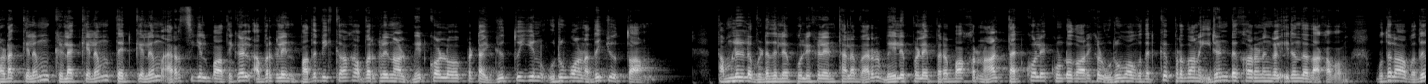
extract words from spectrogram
வடக்கிலும் கிழக்கிலும் தெற்கிலும் அரசியல்வாதிகள் அவர்களின் பதவிக்காக அவர்களினால் மேற்கொள்ளப்பட்ட யுத்தியின் உருவானது யுத்தம். தமிழீழ விடுதலை புலிகளின் தலைவர் வேலுப்பிள்ளை பிரபாகரனால் தற்கொலை குண்டுதாரிகள் உருவாவதற்கு பிரதான இரண்டு காரணங்கள் இருந்ததாகவும் முதலாவது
